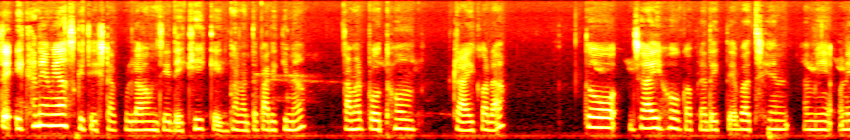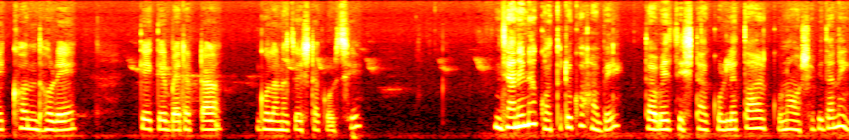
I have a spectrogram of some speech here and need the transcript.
তো এখানে আমি আজকে চেষ্টা করলাম যে দেখি কেক বানাতে পারি কি না আমার প্রথম ট্রাই করা। তো যাই হোক, আপনারা দেখতে পাচ্ছেন আমি অনেকক্ষণ ধরে কেকের ব্যাটারটা গোলানোর চেষ্টা করছি। জানি না কতটুকু হবে, তবে চেষ্টা করলে তো আর কোনো অসুবিধা নেই।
